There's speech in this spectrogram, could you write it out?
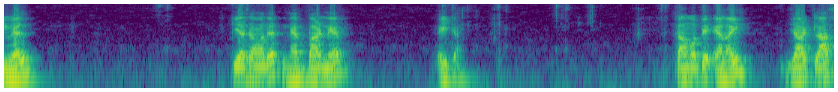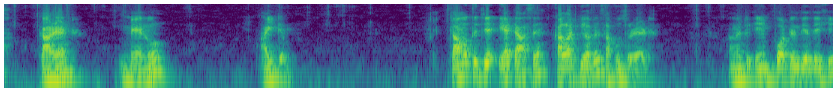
ইউএল কি আছে আমাদের? নেপ বার নেপ এইটা। তার মধ্যে এলআই যার ক্লাস কারেন্ট মেনু আইটেম তার মধ্যে যে এটা আছে কালার কি হবে? সাপোজ রেড আমি একটু ইম্পর্টেন্ট দিয়ে দেখি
